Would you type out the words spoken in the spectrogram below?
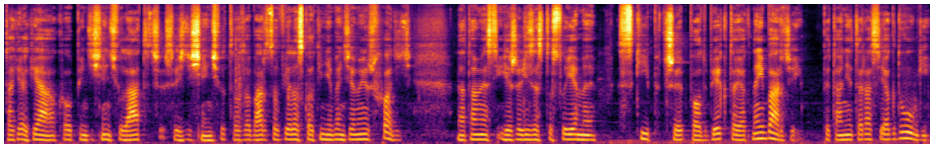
tak jak ja, około 50 lat czy 60, to za bardzo w wieloskoki nie będziemy już wchodzić. Natomiast jeżeli zastosujemy skip czy podbieg, to jak najbardziej. Pytanie teraz, jak długi?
